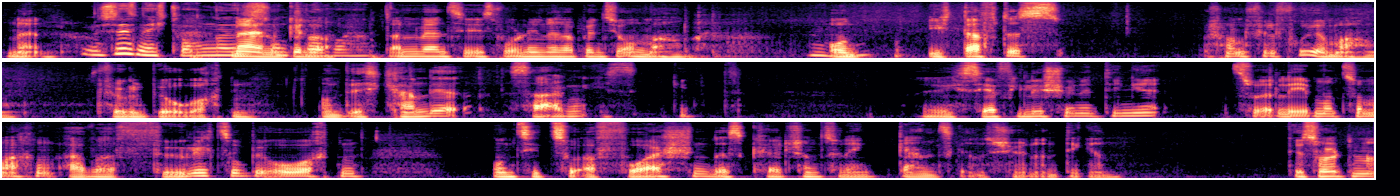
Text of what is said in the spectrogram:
Nein. Es ist nicht Wochenende, Nein, genau. Woche. Dann werden sie es wohl in ihrer Pension machen. Mhm. Und ich darf das schon viel früher machen, Vögel beobachten. Und ich kann dir sagen, es gibt natürlich sehr viele schöne Dinge zu erleben und zu machen, aber Vögel zu beobachten und sie zu erforschen, das gehört schon zu den ganz, ganz schönen Dingen. Wir sollten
